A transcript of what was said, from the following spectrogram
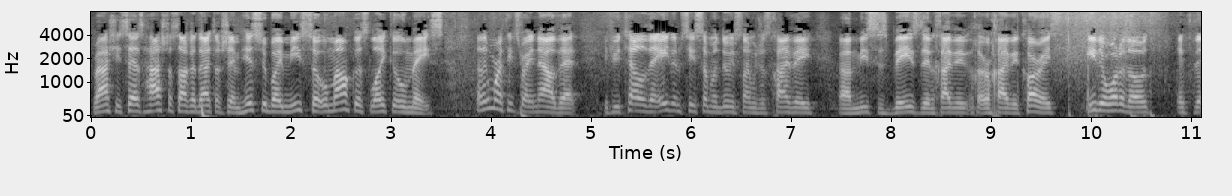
Rashi says Hashta Sakadaitach Shem Hisu by Misa Umalchus Loika Umeis. I think more thinks right now that if you tell the Adam see someone doing something which is Chayve uh, Mises Bezdin Chayve or Chayve Kares, either one of those, if the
